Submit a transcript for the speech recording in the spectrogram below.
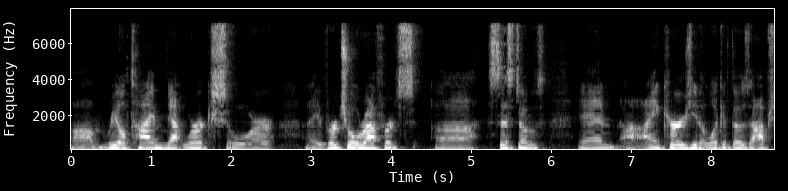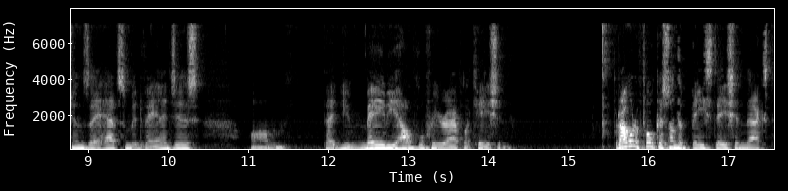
um, real-time networks, or a virtual reference uh, systems. And I encourage you to look at those options. They have some advantages um, that you may be helpful for your application. But I want to focus on the base station next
